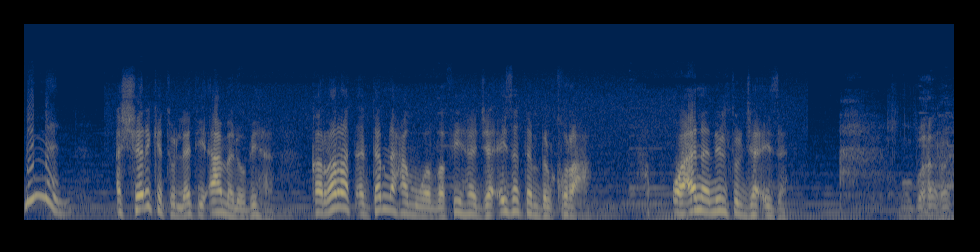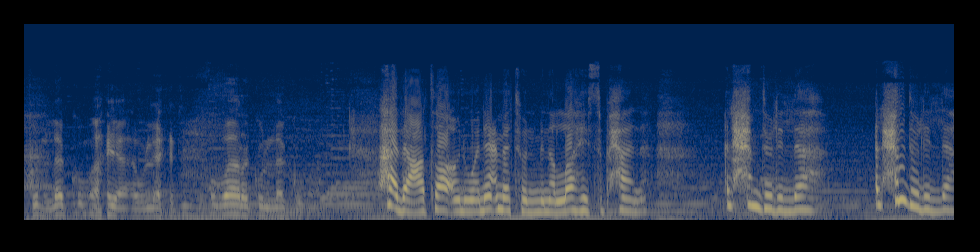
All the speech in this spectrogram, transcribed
ممن؟ الشركة التي أعمل بها قررت أن تمنح موظفيها جائزة بالقرعة وأنا نلت الجائزة مبارك لكما يا أولادي مبارك لكما. هذا عطاء ونعمة من الله سبحانه. الحمد لله الحمد لله.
